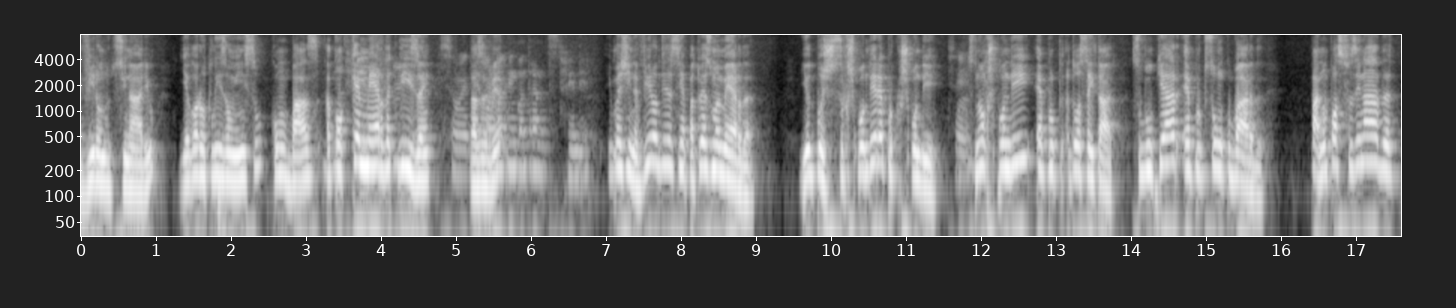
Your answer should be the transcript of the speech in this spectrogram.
viram no dicionário e agora utilizam isso como base a qualquer merda que dizem. Estás a ver? Imagina, viram e dizem assim: tu és uma merda. E eu depois, se responder, é porque respondi. Sim. Se não respondi, é porque estou a aceitar. Se bloquear, é porque sou um cobarde. Pá, não posso fazer nada.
